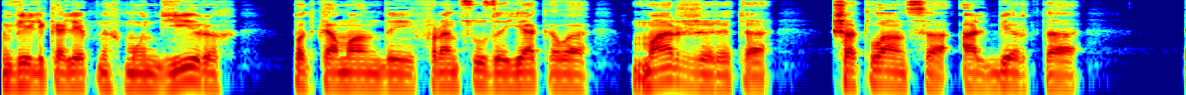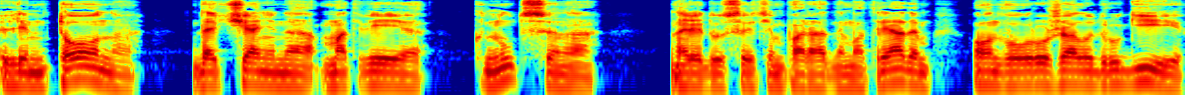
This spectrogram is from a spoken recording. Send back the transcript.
в великолепных мундирах под командой француза Якова Маржерета, шотландца Альберта Линтона, датчанина Матвея Кнутсена. Наряду с этим парадным отрядом он вооружал и другие,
